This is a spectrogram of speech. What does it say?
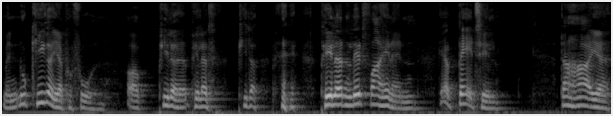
Men nu kigger jeg på foden og piller, piller, piller, piller den lidt fra hinanden. Her bagtil, der har jeg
